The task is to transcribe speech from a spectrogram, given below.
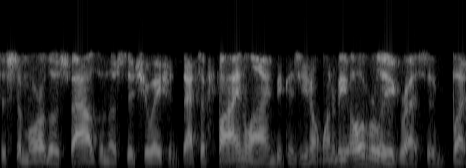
to some more of those fouls in those situations. That's a fine line because you don't want to be overly aggressive, but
